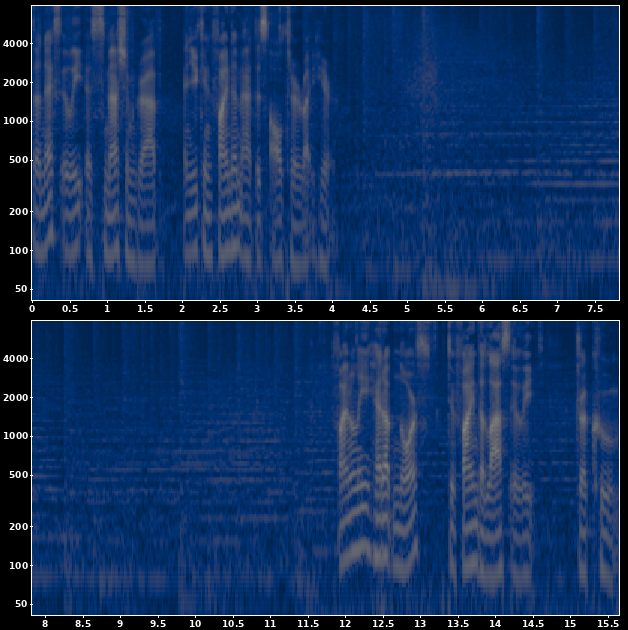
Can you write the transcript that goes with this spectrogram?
The next elite is Smashum Grabb, and you can find him at this altar right here. Finally, head up north to find the last elite, Drakum.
